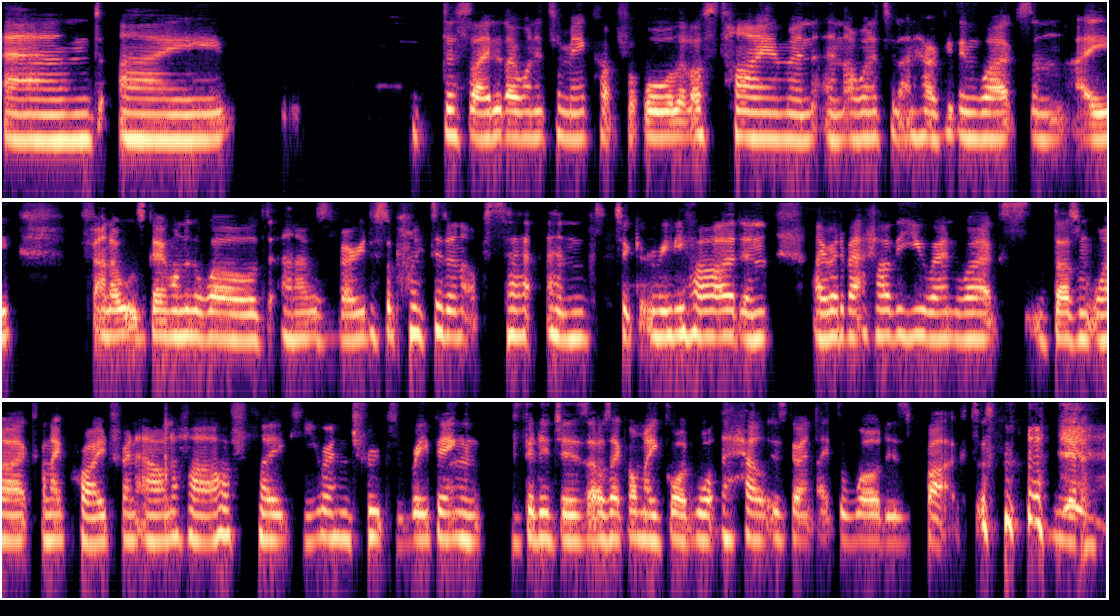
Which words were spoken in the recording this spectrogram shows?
and I decided I wanted to make up for all the lost time and, and I wanted to learn how everything works. And I found out what was going on in the world and I was very disappointed and upset and took it really hard. And I read about how the UN works, doesn't work. And I cried for an hour and a half, like UN troops raping villages. I was like, oh my God, what the hell is going like the world is fucked. yeah.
